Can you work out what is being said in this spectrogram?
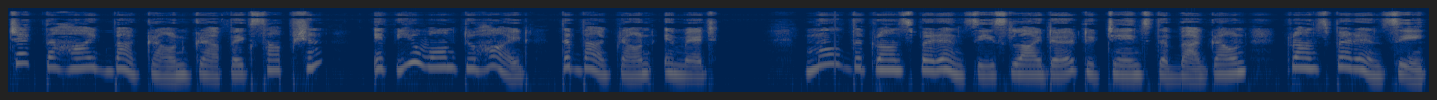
Check the Hide Background Graphics option if you want to hide the background image. Move the transparency slider to change the background transparency.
